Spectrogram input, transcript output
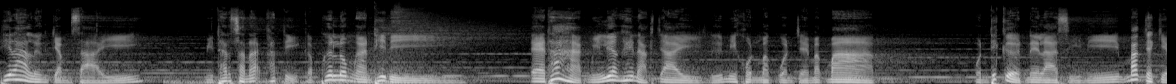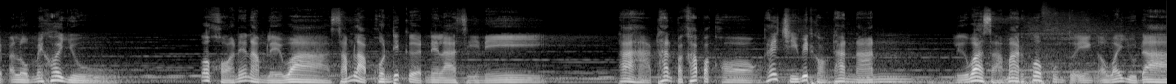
ที่ร่าเริงแจ่มใส มีทัศนคติกับเพื่อนร่วมงานที่ดี แต่ถ้าหากมีเรื่องให้หนักใจหรือมีคนมากวนใจมากๆ คนที่เกิดในราศีนี้มักจะเก็บอารมณ์ไม่ค่อยอยู่ ก็ขอแนะนำเลยว่าสำหรับคนที่เกิดในราศีนี้ ถ้าหากท่านประคับประคองให้ชีวิตของท่านนั้น หรือว่าสามารถควบคุมตัวเองเอาไว้อยู่ได้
